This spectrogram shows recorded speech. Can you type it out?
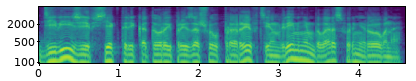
Дивизия, в секторе которой произошел прорыв, тем временем была расформирована.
